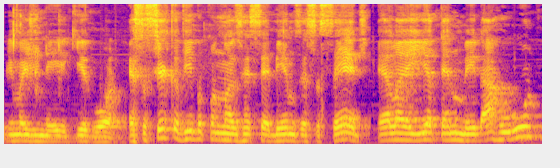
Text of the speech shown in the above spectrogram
imaginei aqui agora. Essa cerca viva, quando nós recebemos essa sede, ela ia até no meio da rua,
